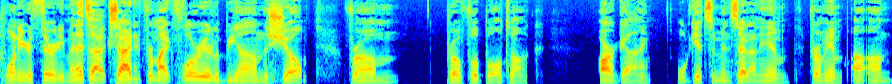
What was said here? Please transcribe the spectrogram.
20 or 30 minutes. I'm excited for Mike Florio to be on the show from Pro Football Talk, our guy. We'll get some insight on him from him uh, on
